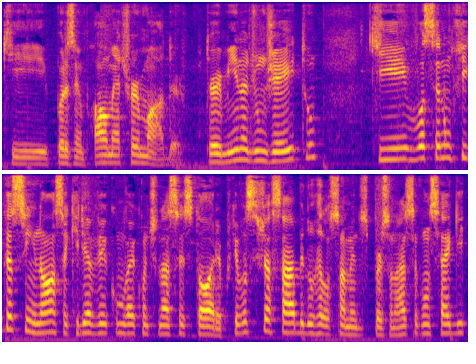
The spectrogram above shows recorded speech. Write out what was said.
que, por exemplo, How I Met Your Mother, termina de um jeito que você não fica assim, nossa, queria ver como vai continuar essa história, porque você já sabe do relacionamento dos personagens, você consegue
